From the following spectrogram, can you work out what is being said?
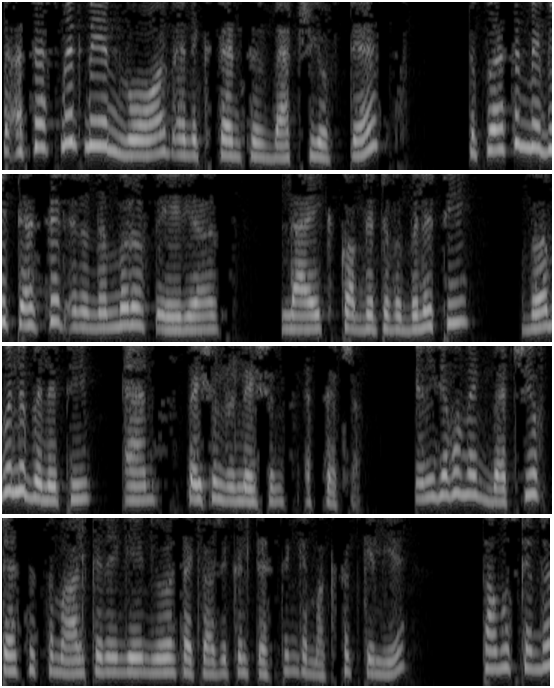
The assessment may involve an extensive battery of test the person may be test in number of areas like cognitive ability verbal ability and spatial relations et cetera یعنی جب ہم ایک بیٹری آف ٹیسٹ استعمال کریں گے نیورو سائیکولوجیکل ٹیسٹنگ کے مقصد کے لیے، تو ہم اس کے اندر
